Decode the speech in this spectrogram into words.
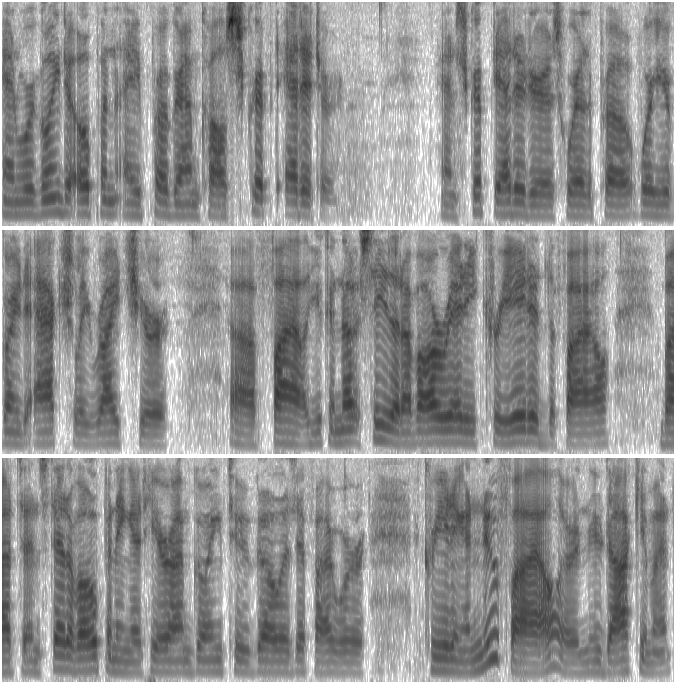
and we're going to open a program called script editor and script editor is where the pro where you're going to actually write your uh, file. You can note, see that I've already created the file, but instead of opening it here, I'm going to go as if I were creating a new file or a new document,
